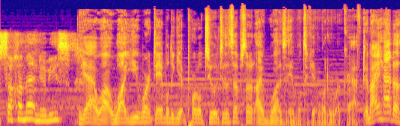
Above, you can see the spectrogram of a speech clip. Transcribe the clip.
suck on that, newbies. Yeah, while, while you weren't able to get Portal 2 into this episode, I was able to get World of Warcraft. And I had a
